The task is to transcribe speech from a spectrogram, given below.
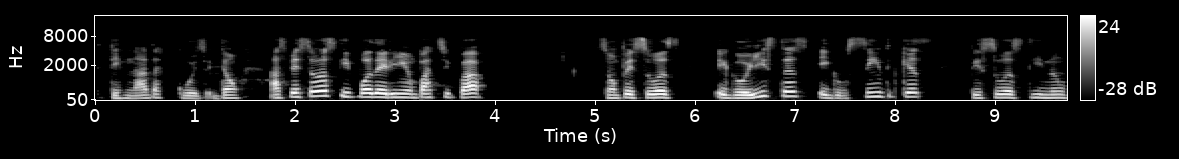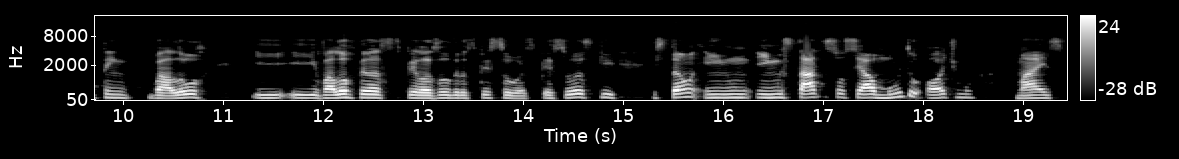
determinada coisa. Então, as pessoas que poderiam participar são pessoas egoístas, egocêntricas, pessoas que não têm valor e, e, valor pelas, pelas outras pessoas, pessoas que estão em um, em um status social muito ótimo, mas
